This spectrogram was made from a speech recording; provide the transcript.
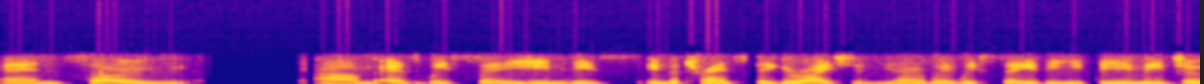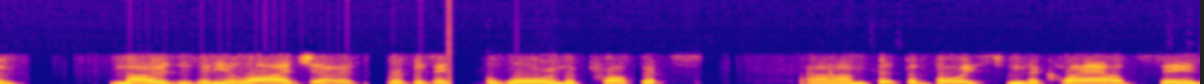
And so, um, as we see in his in the Transfiguration, you know, where we see the the image of Moses and Elijah representing the law and the prophets, um, that the voice from the cloud says,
